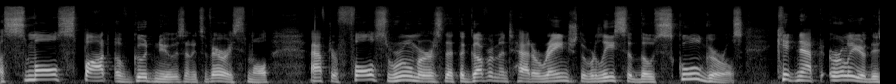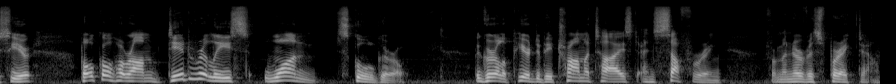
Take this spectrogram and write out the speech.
a small spot of good news, and it's very small, after false rumors that the government had arranged the release of those schoolgirls kidnapped earlier this year. Boko Haram did release one schoolgirl. The girl appeared to be traumatized and suffering from a nervous breakdown.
